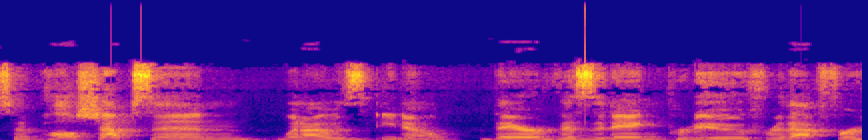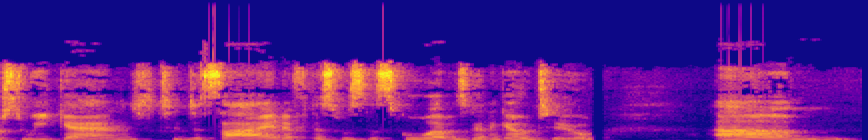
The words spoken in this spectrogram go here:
to Paul Shepson when I was you know there visiting Purdue for that first weekend to decide if this was the school I was going to go to, um,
